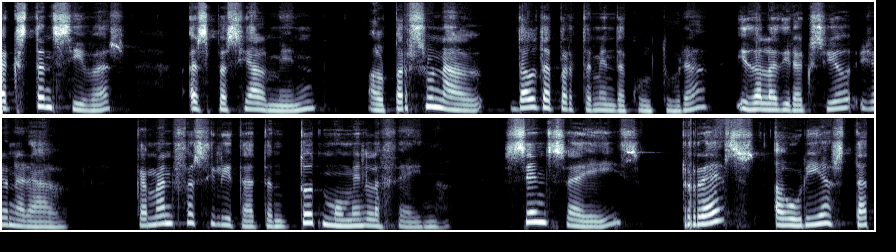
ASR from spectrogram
extensives especialment al personal del Departament de Cultura i de la Direcció General, que m'han facilitat en tot moment la feina. Sense ells, res hauria estat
